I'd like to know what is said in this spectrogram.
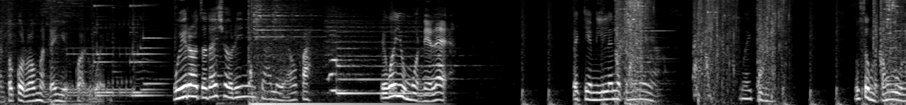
นปรากฏว่าเหมือนได้เยอะกว่าด้วยอุ้ยเราจะได้เชอรี่นินจาแล้วปะเรียกว่าอยู่หมดเนี้ยแหละ แต่เกมนี้เล่นเราก็ไม่ได้อะเมื่อยจริงรู้สึกเหมือนต้องลุ้น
